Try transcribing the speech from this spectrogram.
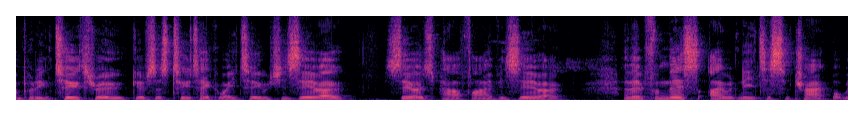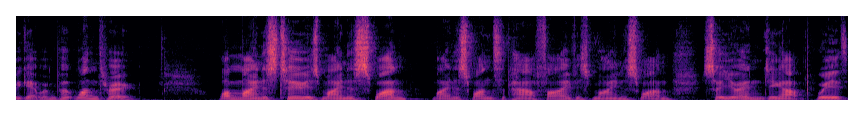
and putting 2 through gives us 2 take away 2, which is 0. 0 to the power 5 is 0. And then from this, I would need to subtract what we get when we put 1 through. 1 minus 2 is minus 1. Minus 1 to the power 5 is minus 1. So you're ending up with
